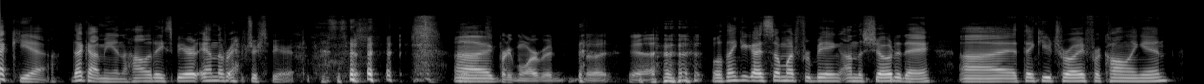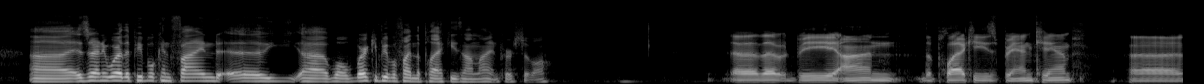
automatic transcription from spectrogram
Heck yeah. That got me in the holiday spirit and the rapture spirit. uh, it's pretty morbid, but yeah. well, thank you guys so much for being on the show today. Uh, thank you, Troy, for calling in. Uh, is there anywhere that people can find? Uh, uh, well, where can people find the Plaqueys online? First of all, Uh, that would be on the Plaqueys Bandcamp. Uh,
